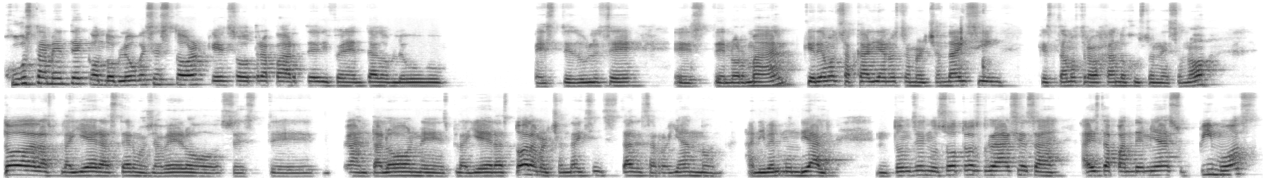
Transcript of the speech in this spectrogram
justamente con WS Store, que es otra parte diferente a W, este, WC este, normal, queremos sacar ya nuestra merchandising, que estamos trabajando justo en eso, ¿no? Todas las playeras, termos, llaveros, este, pantalones, playeras, toda la merchandising se está desarrollando a nivel mundial. Entonces nosotros, gracias a, a esta pandemia, supimos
